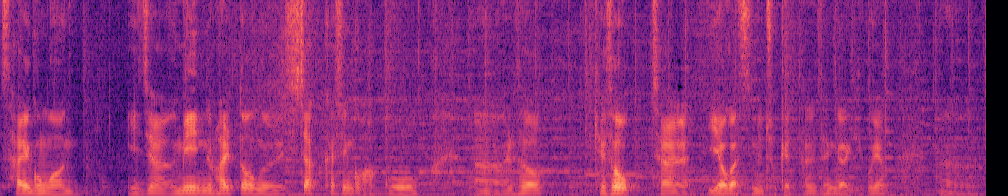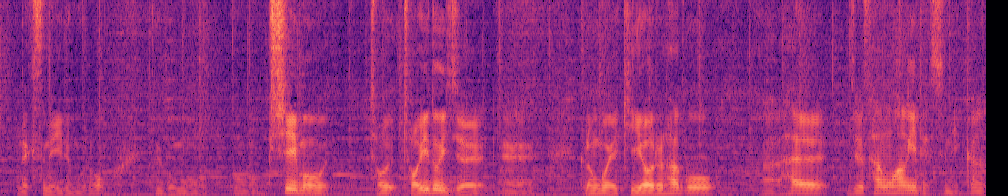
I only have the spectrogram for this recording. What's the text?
사회공헌이자 의미 있는 활동을 시작하신 것 같고 어, 그래서 계속 잘 이어갔으면 좋겠다는 생각이고요. 어, 넥슨의 이름으로 그리고 뭐 어, 혹시 뭐 저, 저희도 이제 예, 그런 거에 기여를 하고 아, 할 이제 상황이 됐으니까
